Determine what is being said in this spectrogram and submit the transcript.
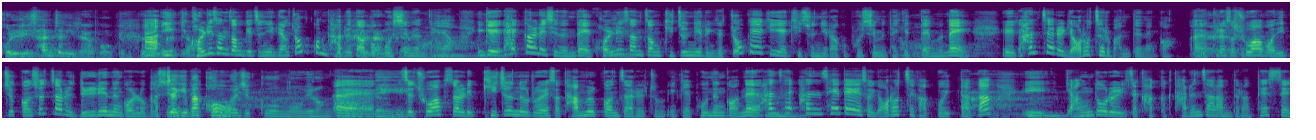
권리 산정이라고 그렇게 아, 이? 권리 산정 기준이랑 조금 다르다고 보시면 거야? 돼요. 아. 이게 헷갈리시는데 권리 음. 산정 기준일은 이제 쪼개기의 기준이라고 보시면 되기 어. 때문에 이한 채를 여러 채로 만드는 거. 예, 네. 그래서 조합원 입주권 숫자를 늘리는 걸로 보시면 갑자기 막 되고 건물 짓고 뭐 이런 거. 예, 네. 이제 조합 설립 기준으로 해서 다물권자를 좀 이렇게 보는 거는 한, 세, 음. 한 세대에서 여러 채 갖고 있다가 아, 이 음. 양도를 이제 각각 다른 사람들한테 했을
